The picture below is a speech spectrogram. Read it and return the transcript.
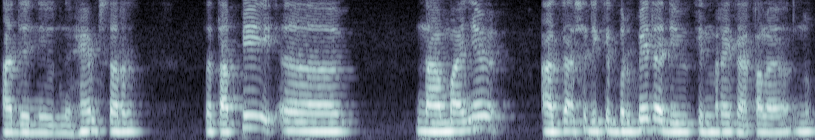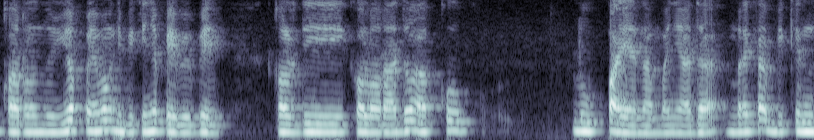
ada di New Hampshire, tetapi eh, namanya agak sedikit berbeda dibikin mereka. Kalau kalau New York memang dibikinnya PBB. Kalau di Colorado aku lupa ya namanya ada mereka bikin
